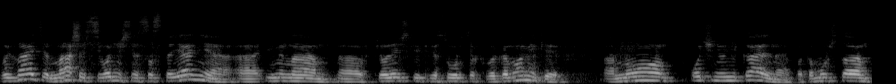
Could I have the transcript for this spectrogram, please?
Вы знаете, наше сегодняшнее состояние а, именно а, в человеческих ресурсах, в экономике, оно очень уникальное, потому что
